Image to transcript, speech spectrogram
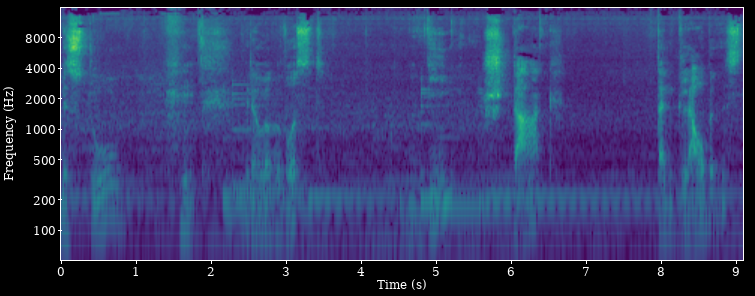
bist du dir darüber bewusst, wie stark dein Glaube ist?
